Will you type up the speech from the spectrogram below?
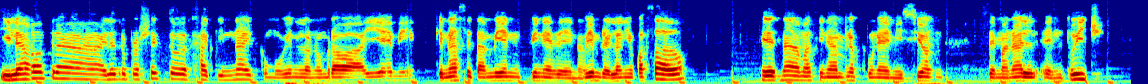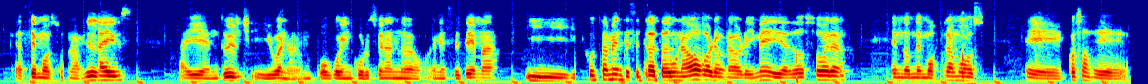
Y la otra, el otro proyecto es Hacking Night, como bien lo nombraba ahí Emi, que nace también fines de noviembre del año pasado. Es nada más y nada menos que una emisión semanal en Twitch, que hacemos unos lives ahí en Twitch y bueno, un poco incursionando en ese tema. Y justamente se trata de una hora, una hora y media, dos horas, en donde mostramos eh, cosas de,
